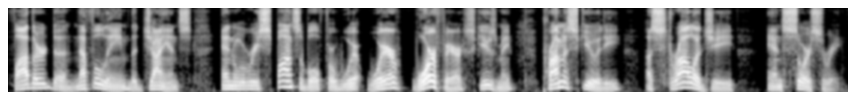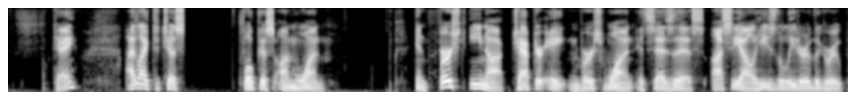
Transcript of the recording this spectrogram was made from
fathered the Nephilim, the giants, and were responsible for war- warfare, excuse me, promiscuity, astrology, and sorcery. Okay? I'd like to just focus on one. In 1st Enoch, chapter 8, and verse 1, it says this Asiel, he's the leader of the group,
